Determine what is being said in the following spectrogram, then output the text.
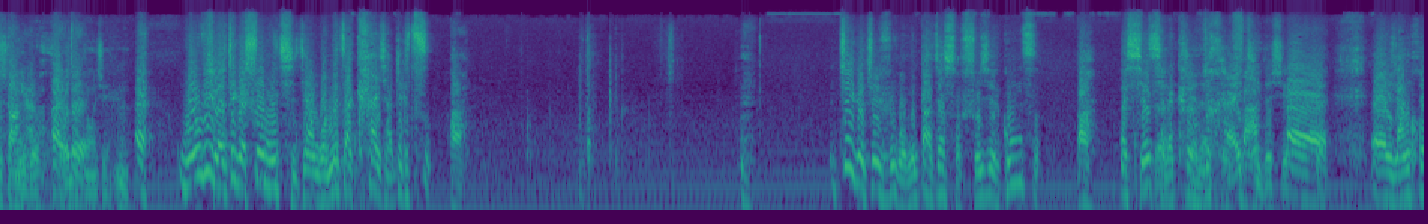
是一个活的东西。嗯，哎，我为了这个说明起见，我们再看一下这个字啊。这个就是我们大家所熟悉的“工”字啊，那写起来看上去很繁，哎，呃，然后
